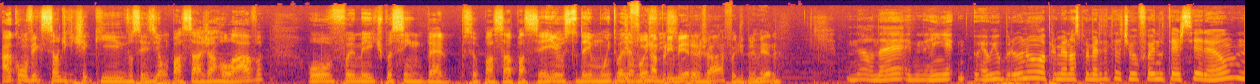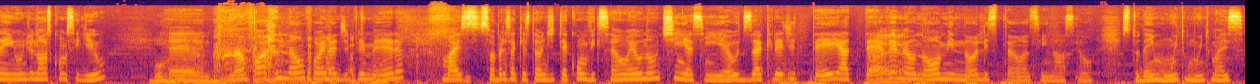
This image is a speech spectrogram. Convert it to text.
A convicção de que, que vocês iam passar já rolava? Ou foi meio tipo assim, velho, se eu passar, passei, eu estudei muito, mas e é foi muito na difícil. primeira já? Foi de primeira? Não, né? Nem, eu e o Bruno, a primeira, nossa primeira tentativa foi no terceirão, nenhum de nós conseguiu. Burro, É, não, foi, não foi na de primeira, mas sobre essa questão de ter convicção, eu não tinha, assim. Eu desacreditei até Ah, ver é? meu nome no listão, assim. Nossa, eu estudei muito, muito, mas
